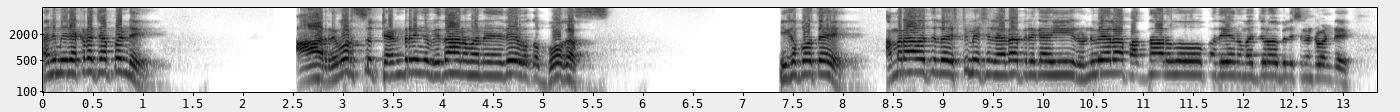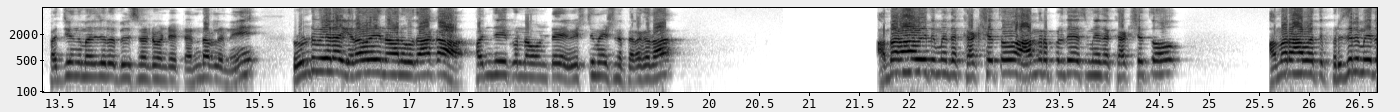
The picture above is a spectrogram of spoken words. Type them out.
అని మీరు ఎక్కడ చెప్పండి? ఆ రివర్స్ టెండరింగ్ విధానం అనేది ఒక బోగస్. ఇకపోతే అమరావతిలో ఎస్టిమేషన్లు ఎలా పెరిగాయి? రెండు వేల పద్నాలుగు పదిహేను మధ్యలో పిలిచినటువంటి పద్దెనిమిది మధ్యలో పిలిచినటువంటి టెండర్లని రెండు వేల ఇరవై నాలుగు దాకా పనిచేయకుండా ఉంటే ఎస్టిమేషన్ పెరగదా? అమరావతి మీద కక్షతో ఆంధ్రప్రదేశ్ మీద కక్షతో అమరావతి ప్రజల మీద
